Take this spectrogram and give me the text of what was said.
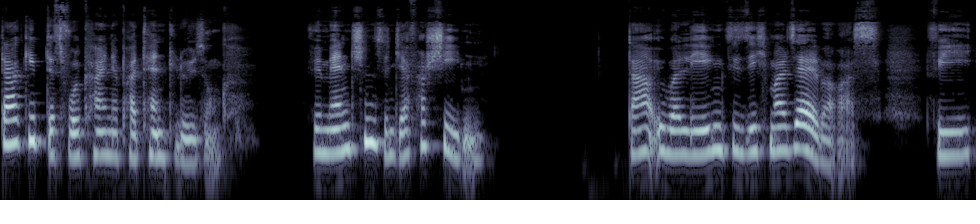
Da gibt es wohl keine Patentlösung. Wir Menschen sind ja verschieden. Da überlegen Sie sich mal selber was, wie,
